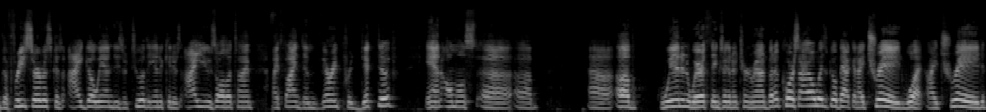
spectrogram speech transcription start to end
the free service, because I go in, these are two of the indicators I use all the time. I find them very predictive and almost uh, uh, uh of when and where things are going to turn around. But of course, I always go back and I trade what? I trade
